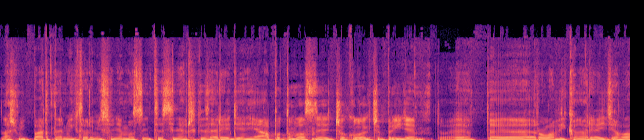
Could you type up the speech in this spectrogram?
našimi partnermi, ktorými sú nemocnice, seniorské zariadenia a potom vlastne čokoľvek, čo príde. To je, to je rola výkonného riaditeľa.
